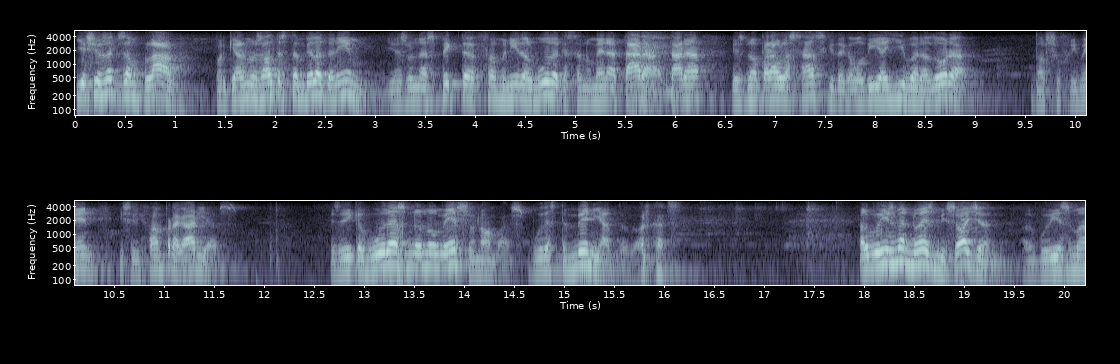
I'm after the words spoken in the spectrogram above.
I això és exemplar perquè ara nosaltres també la tenim i és un aspecte femení del Buda que s'anomena Tara. Tara és una paraula sànscrita que vol dir alliberadora del sofriment i se li fan pregàries. És a dir que Budes no només són homes Budes també n'hi ha de dones el budisme no és misogen, el budisme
